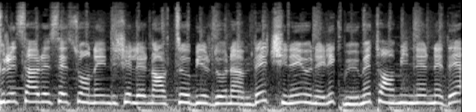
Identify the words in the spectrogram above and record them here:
Küresel resesyon endişelerinin arttığı bir dönemde Çin'e yönelik büyüme tahminlerine de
